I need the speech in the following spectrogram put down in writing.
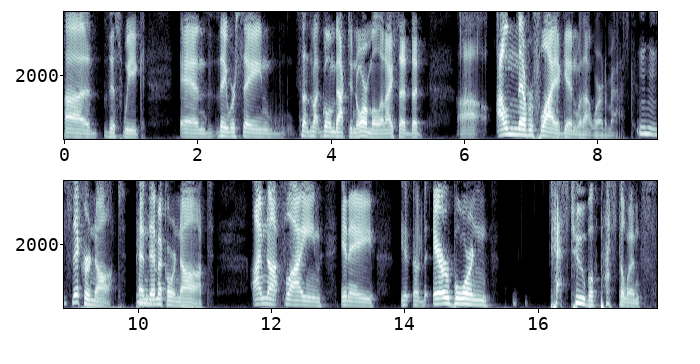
uh, this week, and they were saying something about going back to normal, and I said that uh, I'll never fly again without wearing a mask, Mm-hmm. sick or not, pandemic or not. I'm not flying in a an airborne test tube of pestilence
